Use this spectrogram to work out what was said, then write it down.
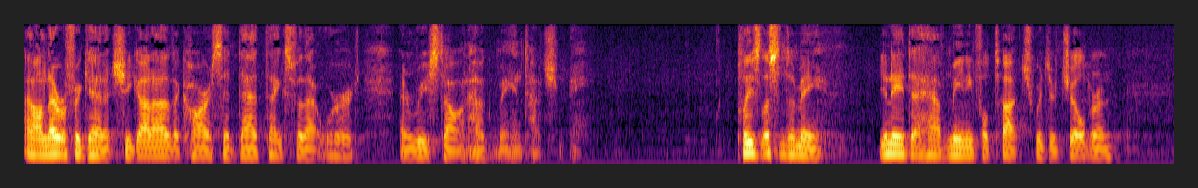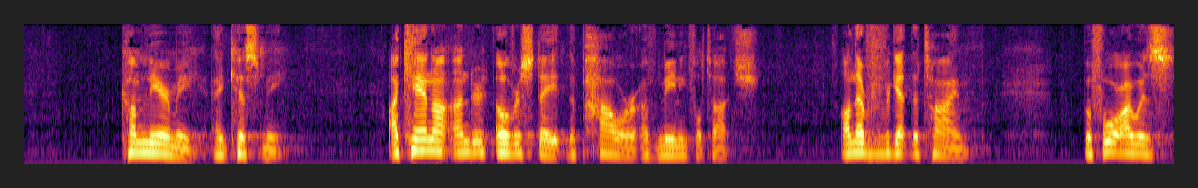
And I'll never forget it. She got out of the car and said, Dad, thanks for that word, and reached out and hugged me and touched me. Please listen to me. You need to have meaningful touch with your children. Come near me and kiss me. I cannot under, overstate the power of meaningful touch. I'll never forget the time before I was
